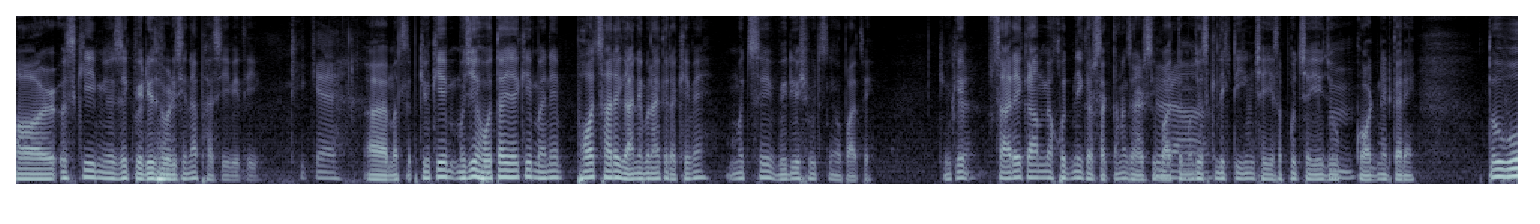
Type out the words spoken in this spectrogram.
और उसकी म्यूज़िक वीडियो थोड़ी सी ना फंसी हुई थी। ठीक है। अ, मतलब क्योंकि मुझे होता है कि मैंने बहुत सारे गाने बना के रखे हुए हैं मुझसे वीडियो शूट्स नहीं हो पाते। क्योंकि सारे काम मैं खुद नहीं कर सकता ना ज़ाहिर सी बात है। मुझे उसके लिए टीम चाहिए सब कुछ चाहिए जो कोऑर्डिनेट करें। तो वो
